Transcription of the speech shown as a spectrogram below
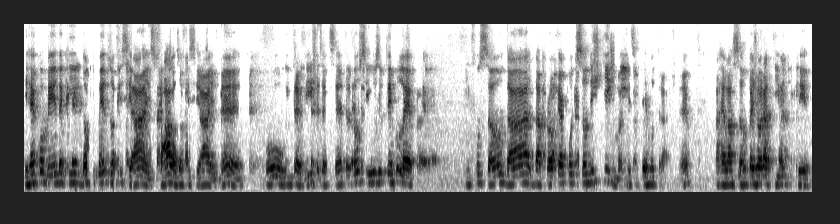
que recomenda que documentos oficiais, falas oficiais, né, ou entrevistas, etc., não se use o termo lepra, em função da, da própria condição de estigma que esse termo traz, né? a relação pejorativa do termo.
